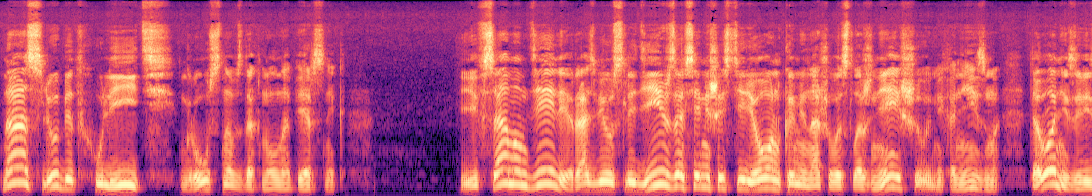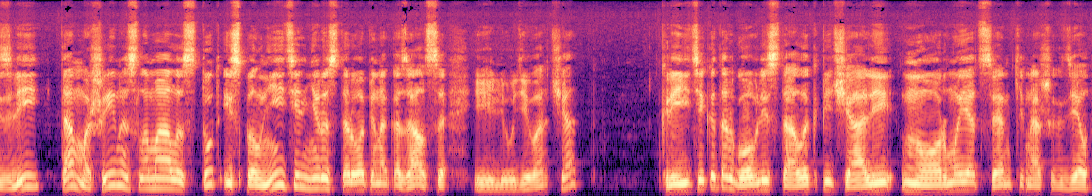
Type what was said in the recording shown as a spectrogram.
«Нас любят хулить», — грустно вздохнул наперсник. «И в самом деле, разве уследишь за всеми шестеренками нашего сложнейшего механизма? Того не завезли, там машина сломалась, тут исполнитель нерасторопен оказался, и люди ворчат. Критика торговли стала к печали нормой оценки наших дел,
